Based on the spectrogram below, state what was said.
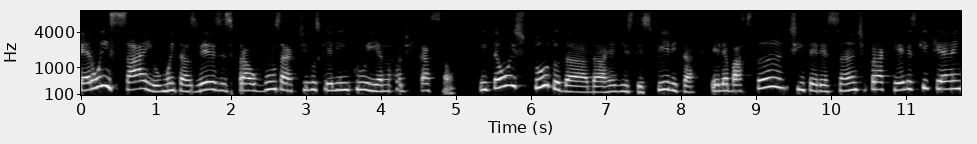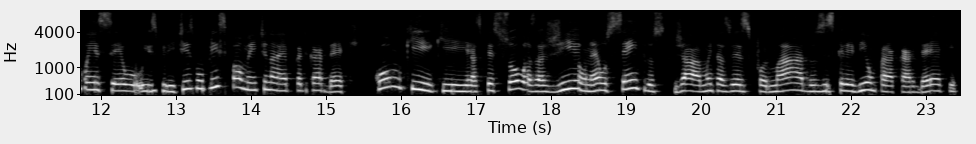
Era um ensaio, muitas vezes, para alguns artigos que ele incluía na codificação. Então, o estudo da, da revista espírita ele é bastante interessante para aqueles que querem conhecer o, o, espiritismo, principalmente na época de Kardec. Como que, que as pessoas agiam, né? os centros já muitas vezes formados escreviam para Kardec,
